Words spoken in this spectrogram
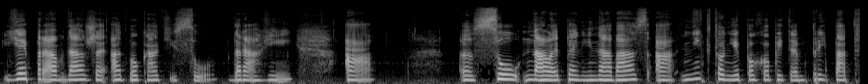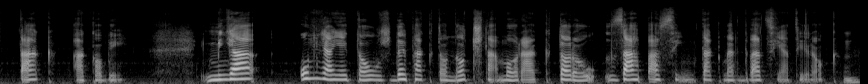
je pravda, že advokáti sú drahí a e, sú nalepení na vás a nikto nepochopí ten prípad tak, ako by. Mňa, u mňa je to už de facto nočná mora, ktorou zápasím takmer 20. rok. Hm.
